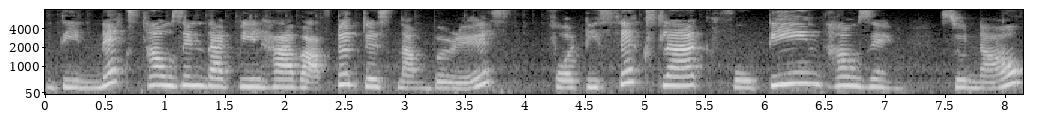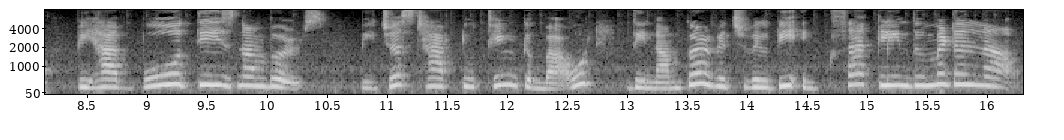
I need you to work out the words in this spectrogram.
the next thousand that we'll have after this number is 46 lakh 14,000. So now we have both these numbers. We just have to think about the number which will be exactly in the middle now.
